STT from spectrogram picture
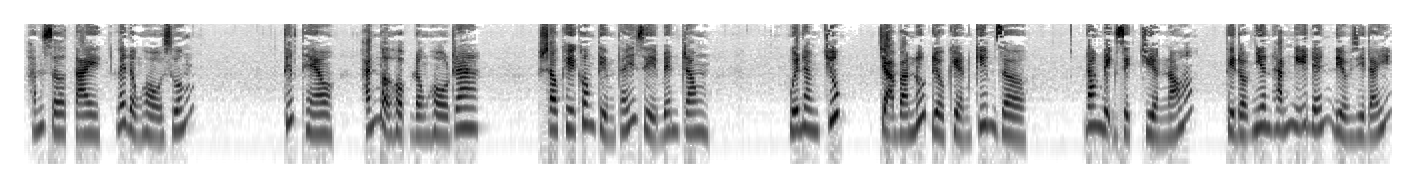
hắn giơ tay, lấy đồng hồ xuống. Tiếp theo, hắn mở hộp đồng hồ ra. Sau khi không tìm thấy gì bên trong, nguyễn nam trúc chạm vào nút điều khiển kim giờ, đang định dịch chuyển nó, thì đột nhiên hắn nghĩ đến điều gì đấy.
